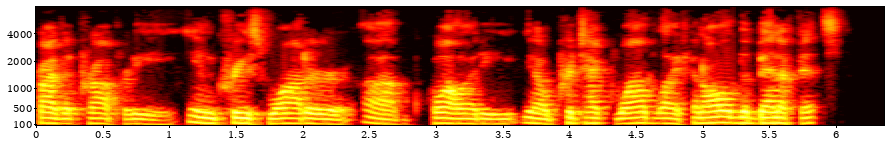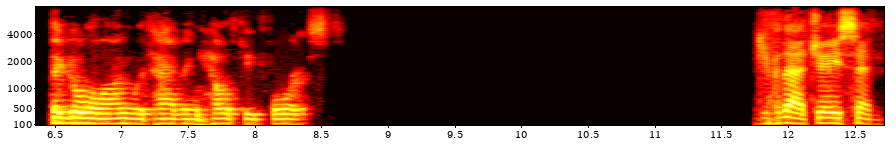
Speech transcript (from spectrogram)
private property, increase water uh, quality, you know, protect wildlife and all the benefits that go along with having healthy forests. Thank you for that, Jason.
